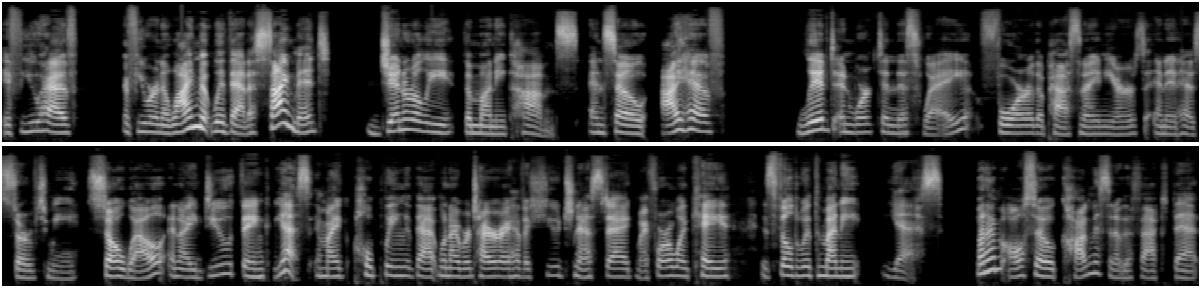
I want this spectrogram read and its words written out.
If you have, if you are in alignment with that assignment, generally the money comes. And so I have lived and worked in this way for the past nine years, and it has served me so well. And I do think, yes, am I hoping that when I retire, I have a huge nest egg? My 401k is filled with money? Yes. But I'm also cognizant of the fact that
